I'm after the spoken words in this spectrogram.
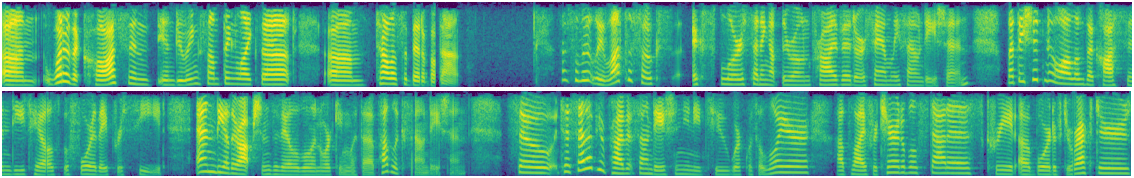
Um, what are the costs in in doing something like that? Um, tell us a bit about that. Absolutely. Lots of folks explore setting up their own private or family foundation, but they should know all of the costs and details before they proceed and the other options available in working with a public foundation. So, to set up your private foundation, you need to work with a lawyer, apply for charitable status, create a board of directors.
